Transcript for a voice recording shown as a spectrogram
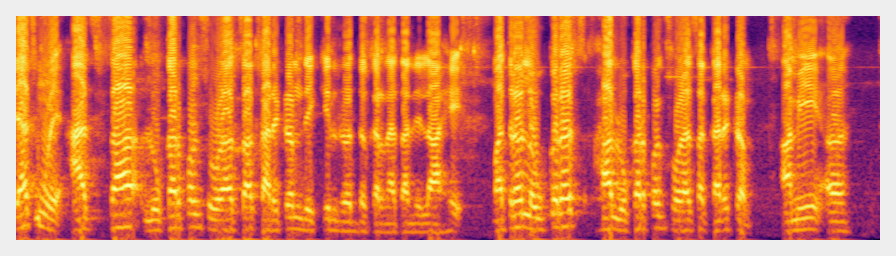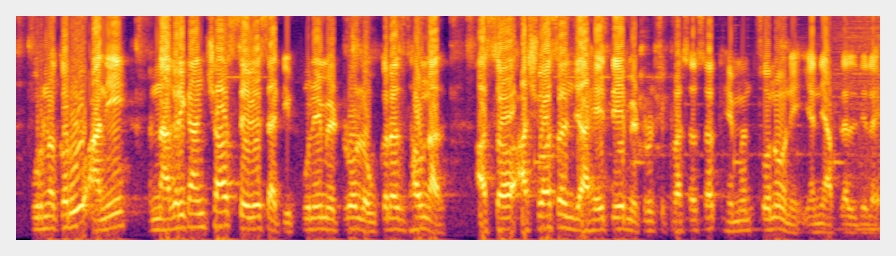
त्याचमुळे आजचा लोकार्पण सोहळ्याचा कार्यक्रम देखील रद्द करण्यात आलेला आहे. मात्र लवकरच हा लोकार्पण सोहळ्याचा कार्यक्रम आम्ही पूर्ण करू आणि नागरिकांच्या सेवेसाठी पुणे मेट्रो लवकरच धावणार असं आश्वासन जे आहे ते मेट्रोचे प्रशासक हेमंत सोनवणे यांनी आपल्याला दिलंय.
